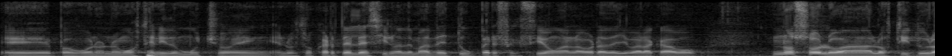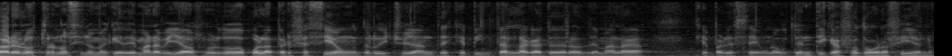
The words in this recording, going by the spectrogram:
eh, pues bueno, no hemos tenido mucho en, nuestros carteles, sino además de tu perfección a la hora de llevar a cabo no solo a los titulares los tronos, sino me quedé maravillado sobre todo con la perfección, te lo he dicho ya antes, que pintas la Catedral de Málaga, que parece una auténtica fotografía. ¿no?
